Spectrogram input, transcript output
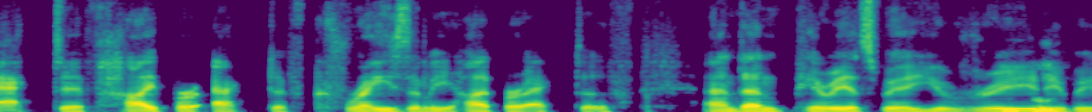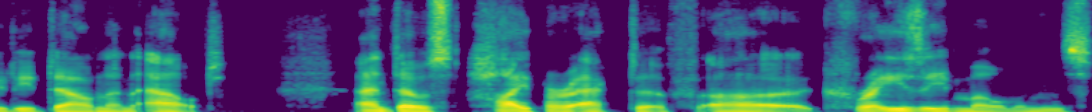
active hyperactive crazily hyperactive and then periods where you're really really down and out. And those hyperactive uh, crazy moments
